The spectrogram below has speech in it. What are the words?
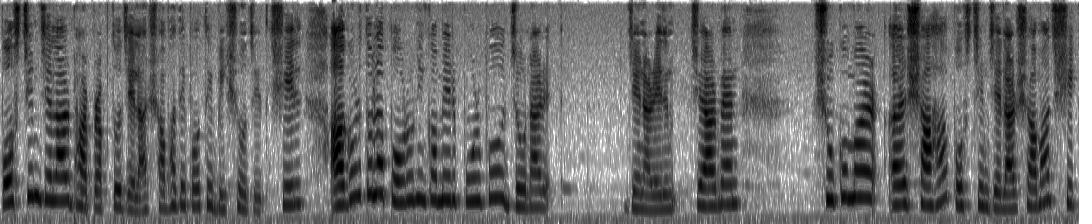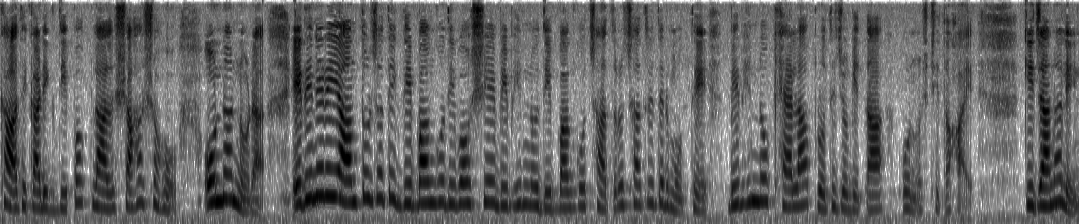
পশ্চিম জেলার ভারপ্রাপ্ত জেলা সভাধিপতি বিশ্বজিৎ শীল, আগরতলা পৌর নিগমের পূর্ব জোনার জেনারেল চেয়ারম্যান সুকুমার সাহা, পশ্চিম জেলার সমাজ শিক্ষা আধিকারিক দীপক লাল সাহা সহ অন্যান্যরা। এদিনের এই আন্তর্জাতিক দিব্যাঙ্গ দিবসে বিভিন্ন দিব্যাঙ্গ ছাত্রছাত্রীদের মধ্যে বিভিন্ন খেলা, প্রতিযোগিতা অনুষ্ঠিত হয়। কি জানালেন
